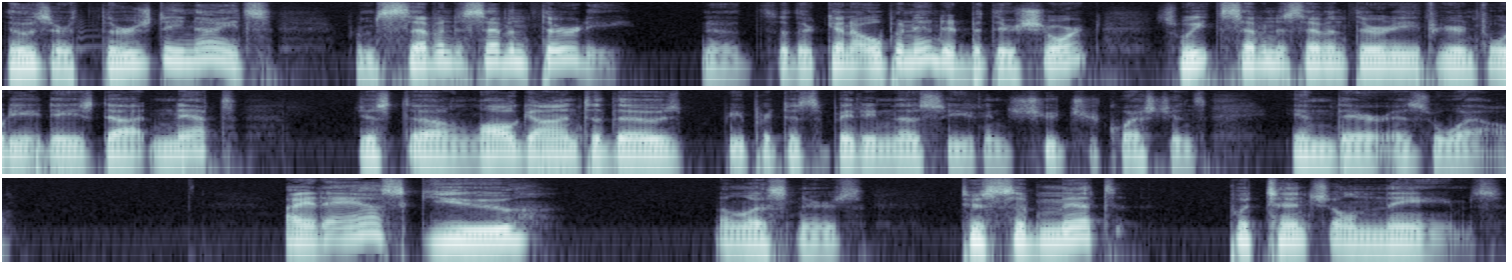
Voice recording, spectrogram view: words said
Those are Thursday nights from 7 to 7.30. You know, so they're kind of open-ended, but they're short, sweet, 7 to 7.30 if you're in 48days.net. Just uh, log on to those, be participating in those so you can shoot your questions in there as well. I had asked you the listeners to submit potential names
